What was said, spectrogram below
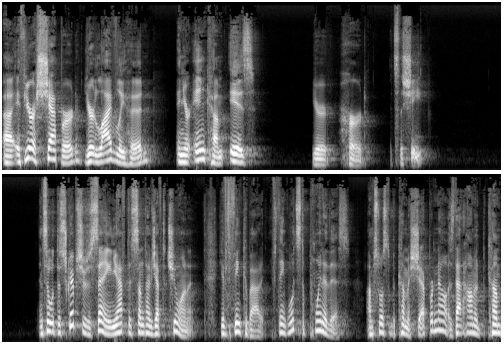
uh, if you're a shepherd, your livelihood and your income is your herd, it's the sheep. And so, what the scriptures are saying, you have to sometimes you have to chew on it. You have to think about it. You think, what's the point of this? I'm supposed to become a shepherd now? Is that how I'm going to become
